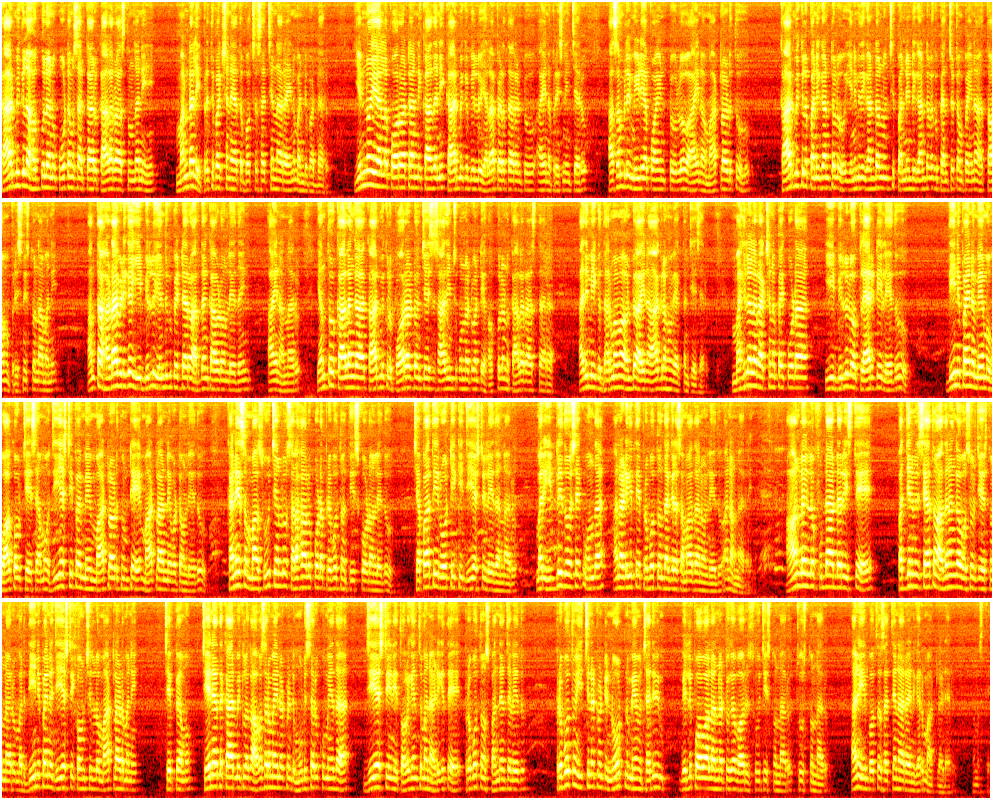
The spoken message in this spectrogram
కార్మికుల హక్కులను కూటమి సర్కారు కాలరాస్తుందని మండలి ప్రతిపక్ష నేత బొత్స సత్యనారాయణ మండిపడ్డారు. ఎన్నో ఏళ్ళ పోరాటాన్ని కాదని కార్మిక బిల్లు ఎలా పెడతారంటూ ఆయన ప్రశ్నించారు. అసెంబ్లీ మీడియా పాయింట్లో ఆయన మాట్లాడుతూ కార్మికుల పని గంటలు ఎనిమిది గంటల నుంచి పన్నెండు గంటలకు పెంచటం పైన తాము ప్రశ్నిస్తున్నామని. అంత హడావిడిగా ఈ బిల్లు ఎందుకు పెట్టారో అర్థం కావడం లేదని ఆయన అన్నారు. ఎంతో కాలంగా కార్మికులు పోరాటం చేసి సాధించుకున్నటువంటి హక్కులను కాలరాస్తారా? అది మీకు ధర్మమా? అంటూ ఆయన ఆగ్రహం వ్యక్తం చేశారు. మహిళల రక్షణపై కూడా ఈ బిల్లులో క్లారిటీ లేదు. దీనిపైన మేము వాకౌట్ చేశాము. జీఎస్టీపై మేము మాట్లాడుతుంటే మాట్లాడనివ్వటం లేదు. కనీసం మా సూచనలు సలహాలు కూడా ప్రభుత్వం తీసుకోవడం లేదు. చపాతీ రోటీకి జీఎస్టీ లేదన్నారు. మరి ఇడ్లీ దోశకు ఉందా? అని అడిగితే ప్రభుత్వం దగ్గర సమాధానం లేదు అని అన్నారు ఆయన. ఆన్లైన్లో ఫుడ్ ఆర్డర్ ఇస్తే పద్దెనిమిది శాతం అదనంగా వసూలు చేస్తున్నారు. మరి దీనిపైన జీఎస్టీ కౌన్సిల్లో మాట్లాడమని చెప్పాము. చేనేత కార్మికులకు అవసరమైనటువంటి ముడి సరుకు మీద జీఎస్టీని తొలగించమని అడిగితే ప్రభుత్వం స్పందించలేదు. ప్రభుత్వం ఇచ్చినటువంటి నోట్ను మేము చదివి వెళ్ళిపోవాలన్నట్టుగా వారు సూచిస్తున్నారు చూస్తున్నారు అని బొత్స సత్యనారాయణ గారు మాట్లాడారు. నమస్తే.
